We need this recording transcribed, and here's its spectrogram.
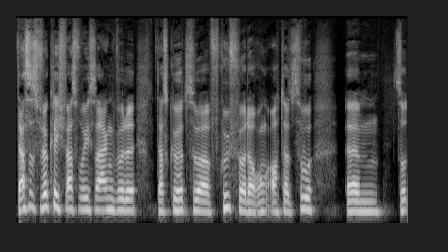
Das ist wirklich was, wo ich sagen würde, das gehört zur Frühförderung auch dazu. Ähm, so,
